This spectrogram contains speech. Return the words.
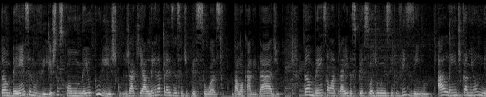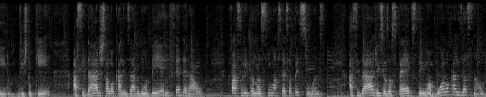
também sendo vistos como meio turístico, já que além da presença de pessoas da localidade, também são atraídas pessoas do município vizinho, além de caminhoneiro, visto que a cidade está localizada numa BR federal, facilitando assim o acesso a pessoas. A cidade, em seus aspectos, tem uma boa localização,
